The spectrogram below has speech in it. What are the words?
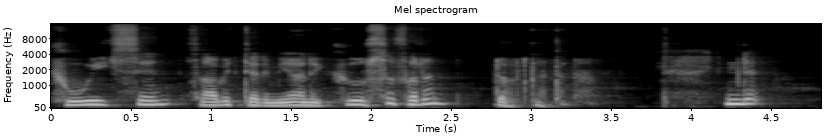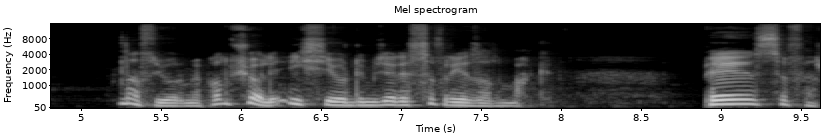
Qx'in sabit terimi yani Q0'ın 4 katına. Şimdi nasıl yorum yapalım? Şöyle x gördüğümüz yere 0 yazalım bak. P0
